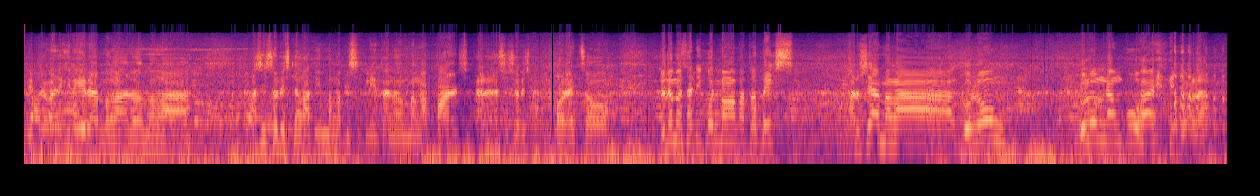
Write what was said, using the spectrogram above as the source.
dito naman hilira mga ano mga accessories ng ating mga bisikleta no? Mga parts and accessories. Alright so doon naman sa likod mga katropics ano siya mga gulong. Gulong ng buhay. Joke lang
